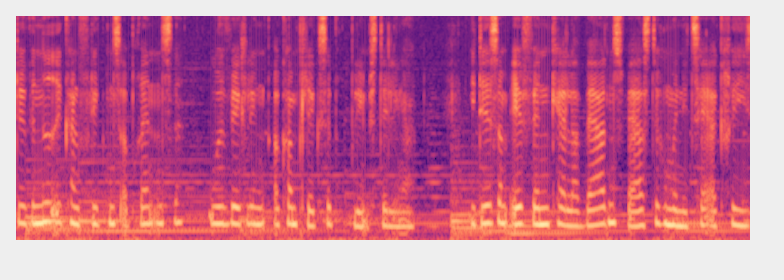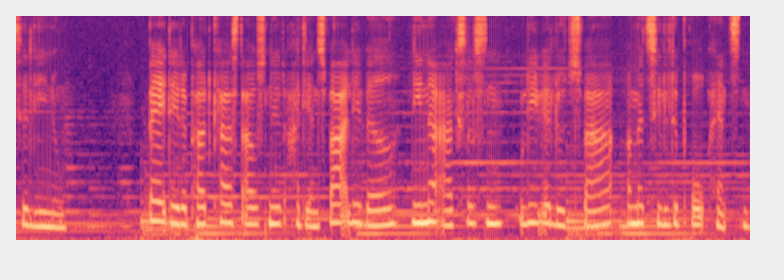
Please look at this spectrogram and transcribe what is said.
dykket ned i konfliktens oprindelse, udvikling og komplekse problemstillinger. I det, som FN kalder verdens værste humanitære krise lige nu. Bag dette podcast-afsnit har de ansvarlige været Nina Axelsen, Olivia Lutzvare og Mathilde Bro Hansen.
